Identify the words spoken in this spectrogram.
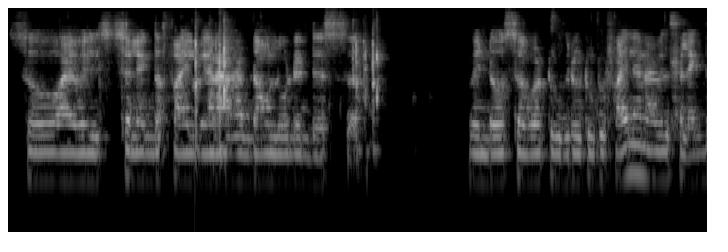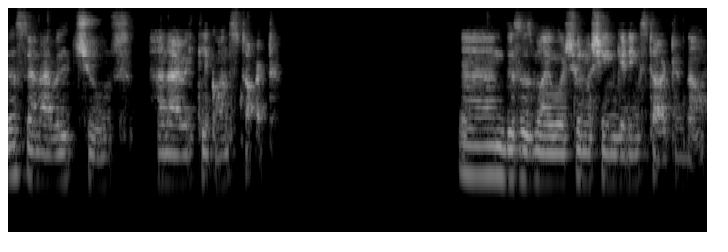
So I will select the file where I have downloaded this uh, Windows Server 2022 file and I will select this and I will choose and I will click on start. And this is my virtual machine getting started now.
